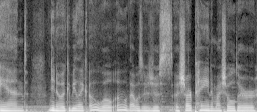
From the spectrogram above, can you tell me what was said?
And you know, it could be like, oh, well, oh, that was just a sharp pain in my shoulder.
